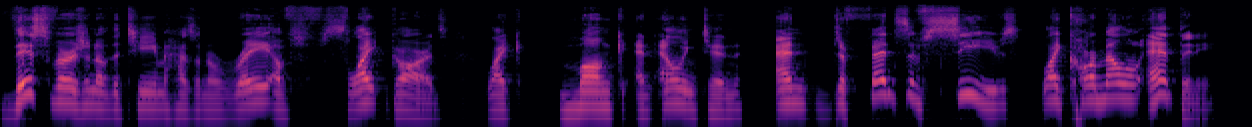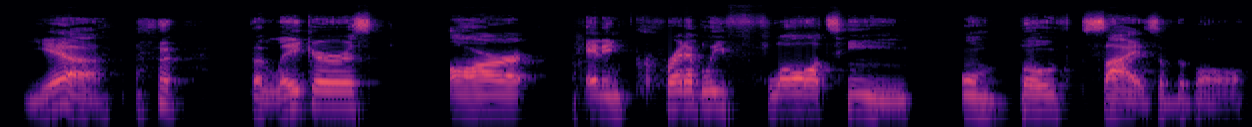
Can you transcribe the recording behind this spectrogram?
this version of the team has an array of slight guards like Monk and Ellington and defensive sieves like Carmelo Anthony. Yeah. the Lakers are an incredibly flawed team on both sides of the ball.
